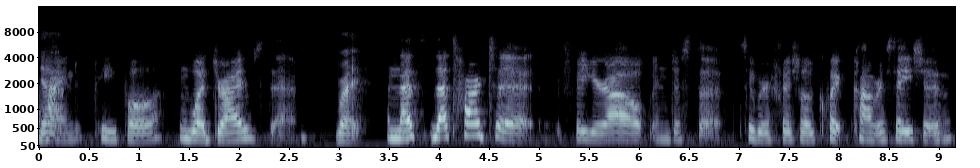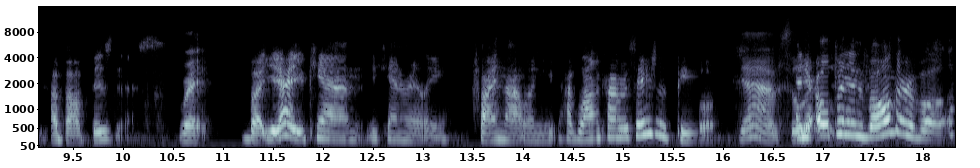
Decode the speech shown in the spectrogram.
Yeah. behind people, what drives them. Right. and that's that's hard to figure out in just a superficial quick conversation about business Right. but yeah you can you can really find that when you have long conversations with people Yeah, absolutely. and you're open and vulnerable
